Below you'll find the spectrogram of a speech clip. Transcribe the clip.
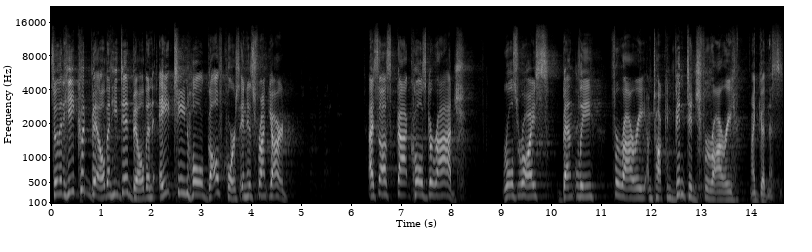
so that he could build, and he did build, an 18 hole golf course in his front yard. I saw Scott Coles' garage Rolls Royce, Bentley, Ferrari. I'm talking vintage Ferrari. My goodness.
